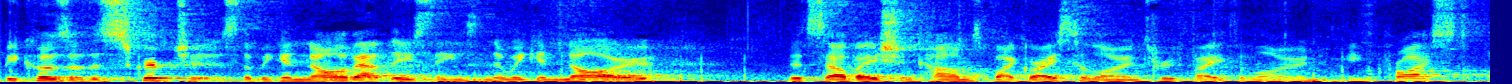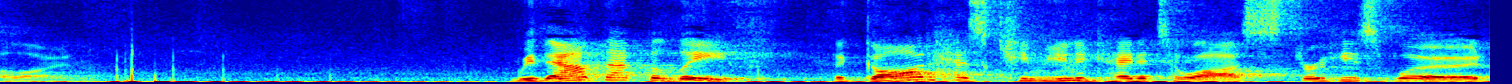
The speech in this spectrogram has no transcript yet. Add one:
because of the scriptures that we can know about these things and that we can know that salvation comes by grace alone, through faith alone, in Christ alone. Without that belief that God has communicated to us through His Word,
